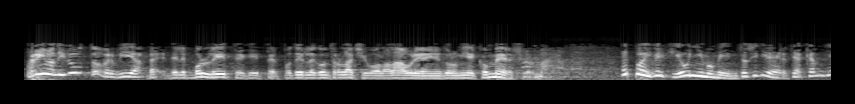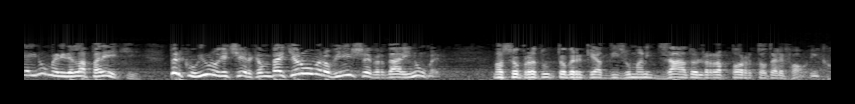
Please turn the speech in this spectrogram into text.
Prima di tutto per via beh, delle bollette che per poterle controllare ci vuole la laurea in economia e commercio ormai. E poi perché ogni momento si diverte a cambiare i numeri dell'apparecchi, per cui uno che cerca un vecchio numero finisce per dare i numeri, ma soprattutto perché ha disumanizzato il rapporto telefonico.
